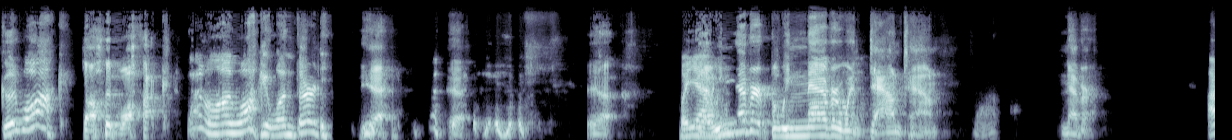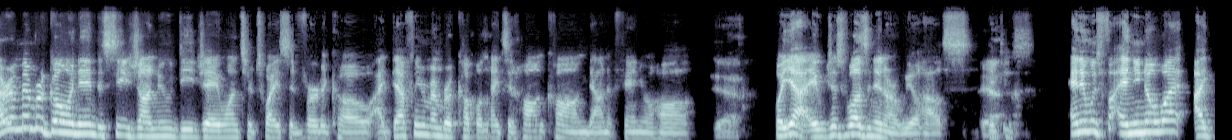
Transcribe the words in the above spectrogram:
Good walk. Solid walk. I have a long walk at 1.30. Yeah. Yeah. Yeah. But Yeah. yeah, we never, but we never went downtown. No. Never. I remember going in to see Janu DJ once or twice at Vertigo. I definitely remember a couple nights at Hong Kong down at Faneuil Hall. Yeah. But yeah, it just wasn't in our wheelhouse. It Yeah. just- and it was fun. And you know what? I,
